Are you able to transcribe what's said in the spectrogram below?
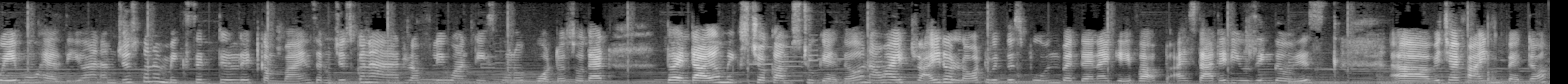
way more healthier. And I'm just gonna mix it till it combines. I'm just gonna add roughly one teaspoon of water so that the entire mixture comes together. Now I tried a lot with the spoon but then I gave up. I started using the whisk uh, which I find better.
